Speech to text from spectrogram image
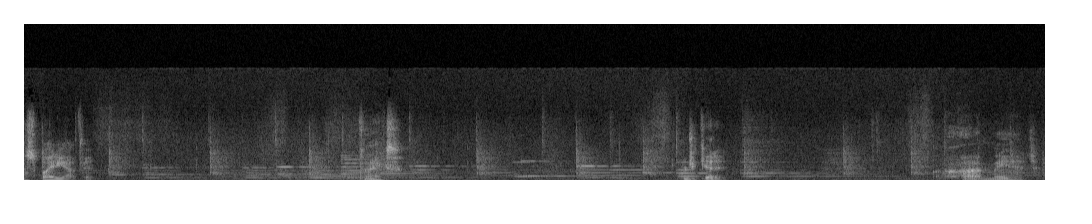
cool Spidey outfit. Thanks. Where'd you get it? I made it.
